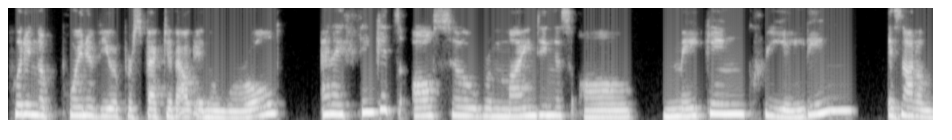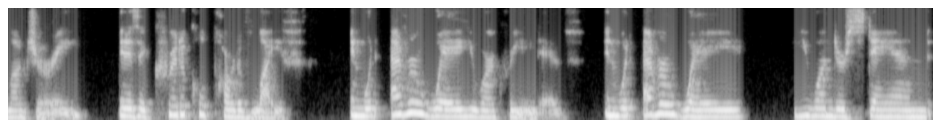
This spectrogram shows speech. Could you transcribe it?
putting a point of view, a perspective out in the world. And I think it's also reminding us all making, creating is not a luxury. It is a critical part of life. In whatever way you are creative, in whatever way you understand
